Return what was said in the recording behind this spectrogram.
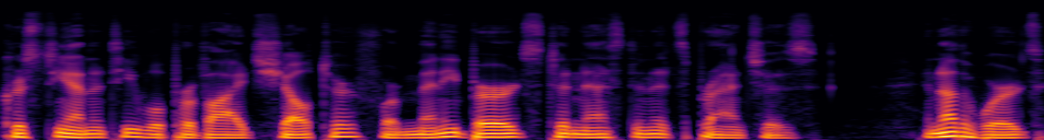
Christianity will provide shelter for many birds to nest in its branches. In other words,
